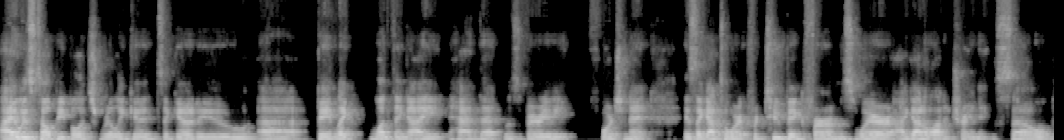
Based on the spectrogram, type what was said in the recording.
I always tell people it's really good to go to uh like one thing I had that was very fortunate is I got to work for two big firms where I got a lot of training. So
